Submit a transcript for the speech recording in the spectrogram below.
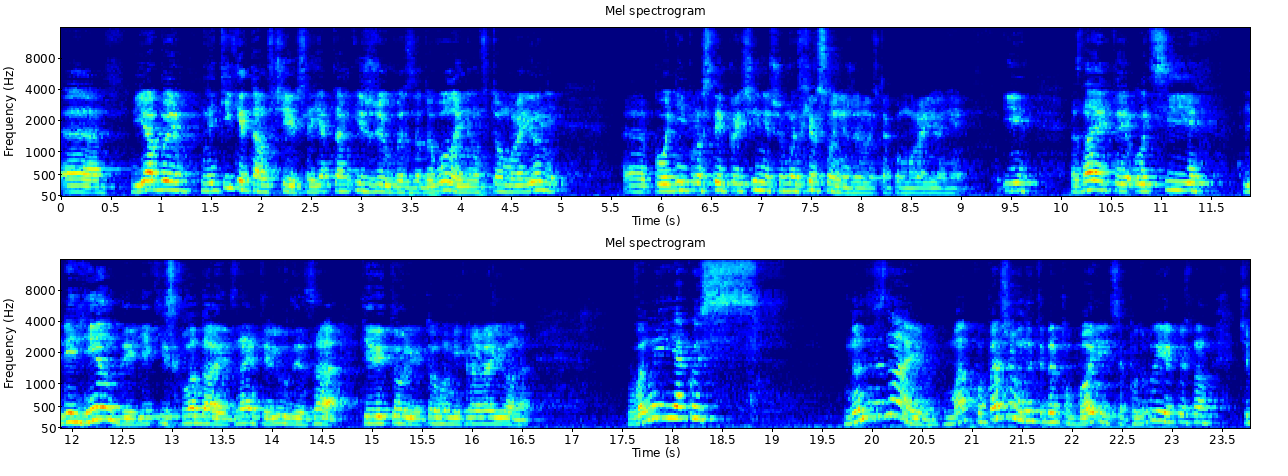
Е, я би не тільки там вчився, я б там і жив би з задоволенням в тому районі. Е, по одній простій причині, що ми в Херсоні жили в такому районі. І знаєте, оці легенди, які складають знаєте, люди за територію того мікрорайону, вони якось. Ну не знаю. По-перше, вони тебе побоюються, по-друге, якось нам чи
